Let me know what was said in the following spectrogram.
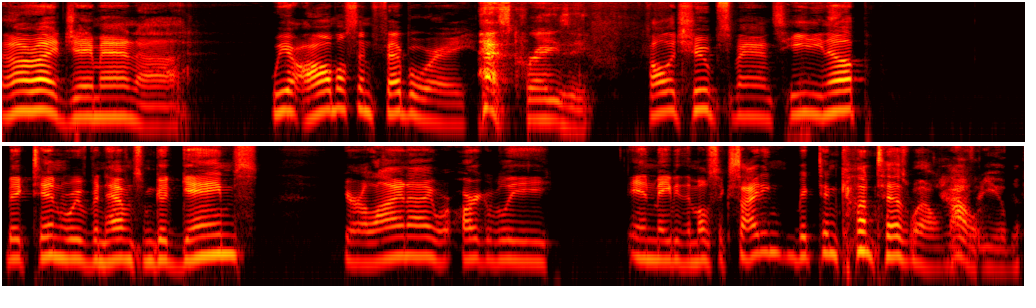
All right, J Man. Uh, we are almost in February. That's crazy. College hoops, man, it's heating up. Big Ten, we've been having some good games. Your Illini were arguably in maybe the most exciting Big Ten contest. Well, not for you, but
